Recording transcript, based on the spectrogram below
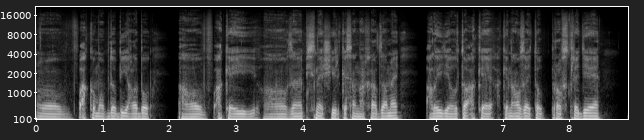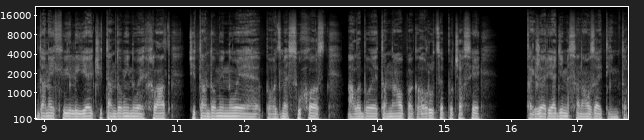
o, v akom období alebo o, v akej o, zemepisnej šírke sa nachádzame, ale ide o to, aké, aké naozaj to prostredie v danej chvíli je, či tam dominuje chlad, či tam dominuje povedzme suchosť, alebo je tam naopak horúce počasie, takže riadíme sa naozaj týmto.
